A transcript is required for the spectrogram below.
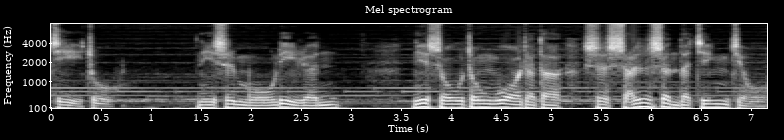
记住，你是牡蛎人，你手中握着的是神圣的金酒，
